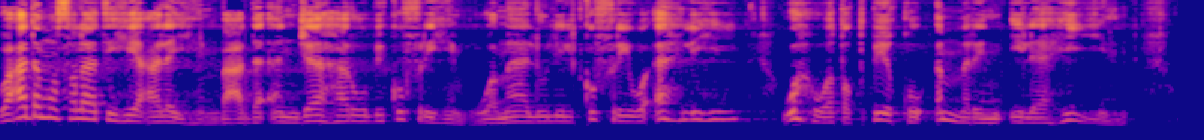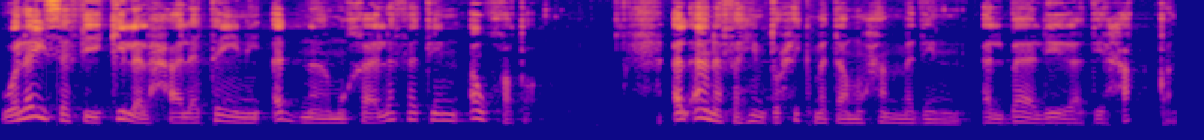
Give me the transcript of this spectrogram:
وعدم صلاته عليهم بعد أن جاهروا بكفرهم ومالوا للكفر وأهله وهو تطبيق أمر إلهي وليس في كلا الحالتين أدنى مخالفة أو خطأ. الآن فهمت حكمة محمد البالغة حقا.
